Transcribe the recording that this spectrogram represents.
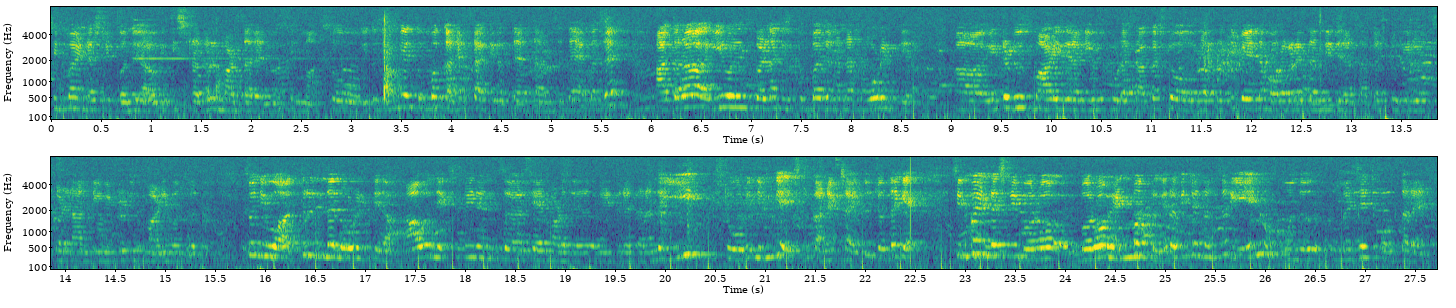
ಸಿನಿಮಾ ಇಂಡಸ್ಟ್ರಿಗೆ ಬಂದು ಯಾವ ರೀತಿ ಸ್ಟ್ರಗಲ್ ಮಾಡ್ತಾರೆ ಅನ್ನೋ ಸಿನಿಮಾ. ಸೊ ಇದು ನಿಮಗೆ ತುಂಬಾ ಕನೆಕ್ಟ್ ಆಗಿರುತ್ತೆ ಅಂತ ಅನ್ಸುತ್ತೆ ಯಾಕಂದ್ರೆ ಆ ಥರ ಹೀರೋಯಿನ್ಸ್ಗಳನ್ನ ನೀವು ತುಂಬಾ ಜನನ ನೋಡಿರ್ತೀರಾ. ಇಂಟ್ರೊಡ್ಯೂಸ್ ಮಾಡಿದ್ದೀರಾ ನೀವು ಕೂಡ ಸಾಕಷ್ಟು ಅವರ ಪ್ರತಿಭೆಯನ್ನು ಹೊರಗಡೆ ತಂದಿದ್ದೀರಾ ಸಾಕಷ್ಟು ಹೀರೋಯಿನ್ಸ್ಗಳನ್ನ ನೀವು ಇಂಟ್ರೊಡ್ಯೂಸ್ ಮಾಡಿರುವಂಥದ್ದು. ಸೊ ನೀವು ಹತ್ರದಿಂದ ನೋಡಿರ್ತೀರಾ ಆ ಒಂದು ಎಕ್ಸ್ಪೀರಿಯನ್ಸ್ ಶೇರ್ ಮಾಡೋದು ಇದ್ರೆ ಸರ್? ಅಂದರೆ ಈ ಸ್ಟೋರಿ ನಿಮಗೆ ಎಷ್ಟು ಕನೆಕ್ಟ್ ಆಯಿತು? ಜೊತೆಗೆ ಸಿನಿಮಾ ಇಂಡಸ್ಟ್ರಿ ಬರೋ ಬರೋ ಹೆಣ್ಮಕ್ಳಿಗೆ ರವಿಚಂದ್ರನ್ ಸರ್ ಏನು ಒಂದು ಮೆಸೇಜ್ ಕೊಡ್ತಾರೆ ಅಂತ?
